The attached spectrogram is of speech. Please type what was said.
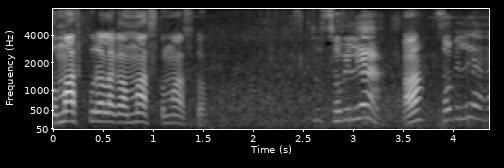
ओ मास्क पूरा लगा मास्क मास्क। तो सो भी लिया? हाँ? सो भी लिया?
